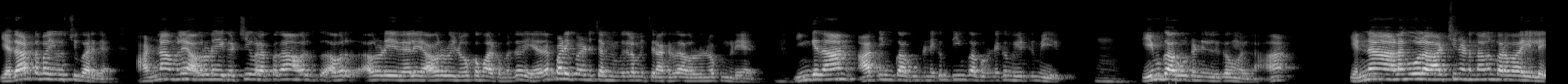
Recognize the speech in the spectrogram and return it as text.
யதார்த்தமா யோசிச்சு பாருங்க. அண்ணாமலை அவருடைய கட்சியை வளர்ப்பதான் அவருக்கு அவர் அவருடைய வேலை அவருடைய நோக்கமா இருக்கும். எடப்பாடி பழனிசாமி முதலமைச்சராகிறது அவருடைய நோக்கம் கிடையாது. இங்கதான் அதிமுக கூட்டணிக்கும் திமுக கூட்டணிக்கும் வேற்றுமை இருக்கு. திமுக கூட்டணியில் இருக்கவங்க எல்லாம் என்ன அலங்கோல ஆட்சி நடந்தாலும் பரவாயில்லை.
